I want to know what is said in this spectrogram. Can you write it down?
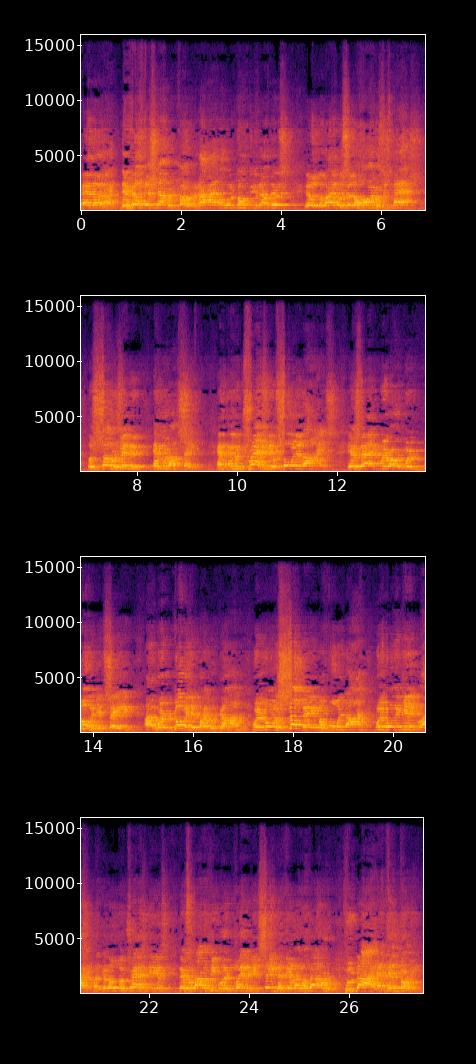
And uh, their health has not recovered. And I, I, I want to talk to you about this. You know, the Bible said the harvest is past, the summer's ended, and we're not saved. And, and the tragedy of so many lives is that we're, we're going to get saved. Uh, we're going to get right with God. We're going to someday, before we die, we're going to get it right. But you know, the tragedy is there's a lot of people that plan to get saved at the 11th hour who die at 1030.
